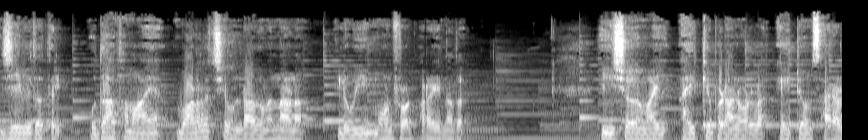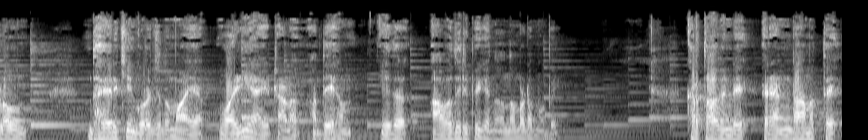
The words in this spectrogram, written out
ജീവിതത്തിൽ ഉദാത്തമായ വളർച്ച ഉണ്ടാകുമെന്നാണ് ലൂയി മോൺഫ്രോഡ് പറയുന്നത്. ഈശോയുമായി ഐക്യപ്പെടാനുള്ള ഏറ്റവും സരളവും ദൈർഘ്യം കുറഞ്ഞതുമായ വഴിയായിട്ടാണ് അദ്ദേഹം ഇത് അവതരിപ്പിക്കുന്നത് നമ്മുടെ മുമ്പിൽ. കർത്താവിന്റെ രണ്ടാമത്തെ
